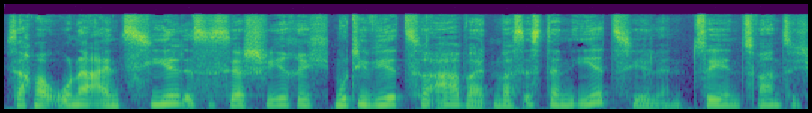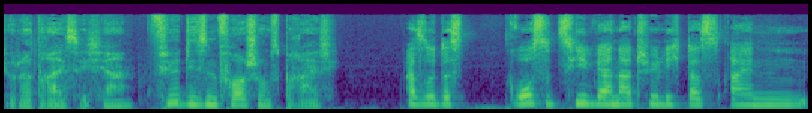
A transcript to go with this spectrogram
ich sag mal, ohne ein Ziel ist es ja schwierig, motiviert zu arbeiten. Was ist denn Ihr Ziel in 10, 20 oder 30 Jahren für diesen Forschungsbereich? Also das große Ziel wäre natürlich, dass ein,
